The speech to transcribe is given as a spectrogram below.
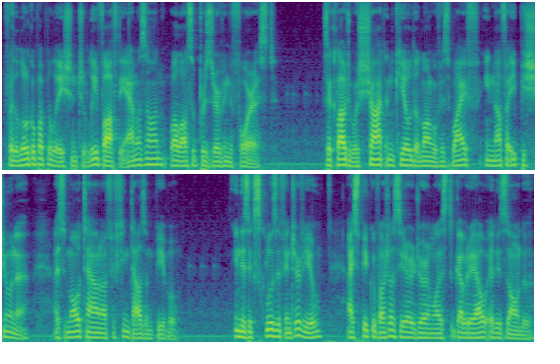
for the local population to live off the Amazon while also preserving the forest. Zé Claudio was shot and killed along with his wife in Nova Ipixuna, a small town of 15,000 people. In this exclusive interview, I speak with Al Jazeera journalist Gabriel Elizondo,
